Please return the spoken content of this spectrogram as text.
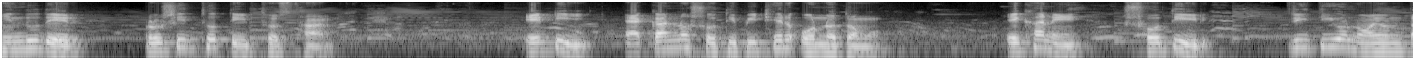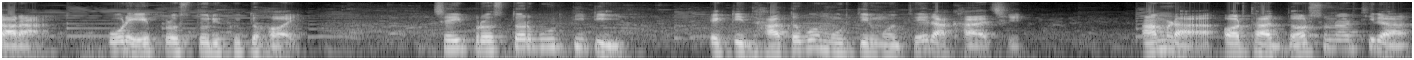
হিন্দুদের প্রসিদ্ধ তীর্থস্থান। এটি একান্ন সতীপীঠের অন্যতম। এখানে সতীর তৃতীয় নয়ন তারা পড়ে প্রস্তরীভূত হয়। সেই প্রস্তর মূর্তিটি একটি ধাতব মূর্তির মধ্যে রাখা আছে। আমরা, অর্থাৎ দর্শনার্থীরা,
